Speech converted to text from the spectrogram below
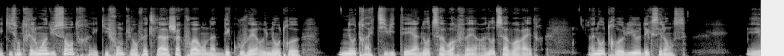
et qui sont très loin du centre et qui font qu'en fait là à chaque fois on a découvert une autre activité, un autre savoir-faire, un autre savoir-être, un autre lieu d'excellence. Et,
